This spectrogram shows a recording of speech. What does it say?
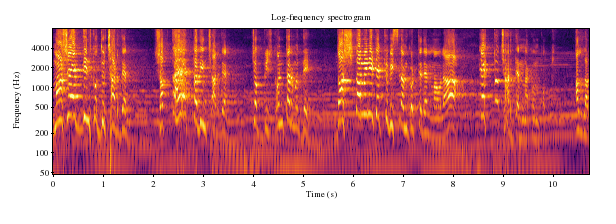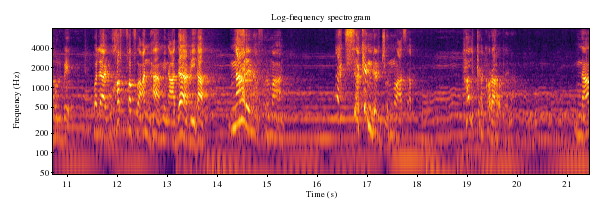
মাসে একদিন কদ্দুর ছাড় দেন। সপ্তাহে একটা দিন ছাড় দেন। চব্বিশ ঘণ্টার মধ্যে দশটা মিনিট একটু বিশ্রাম করতে দেন মাওলা। একটু ছাড় দেন না কমপক্ষে। আল্লাহ বলবে এক সেকেন্ডের জন্য হালকা করা হবে না। না।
